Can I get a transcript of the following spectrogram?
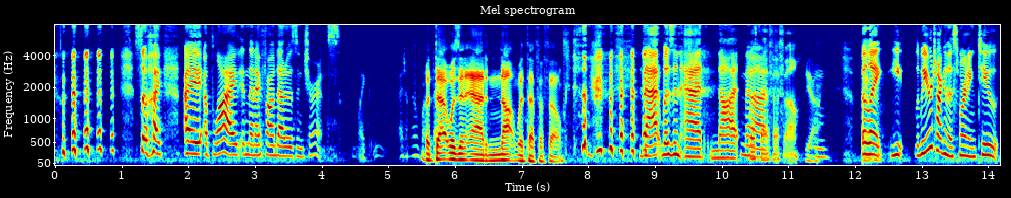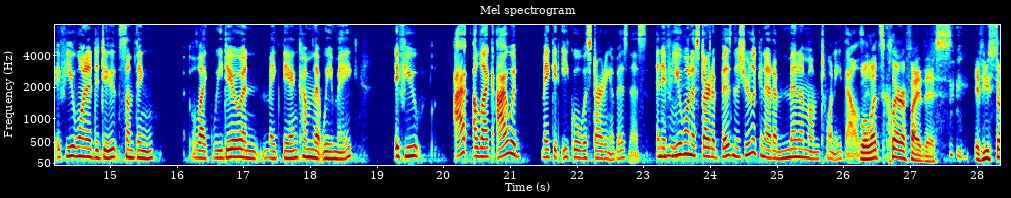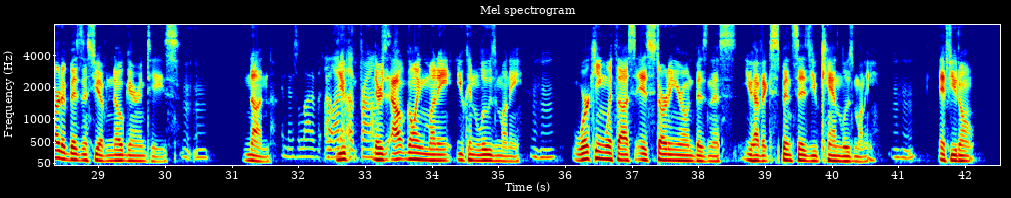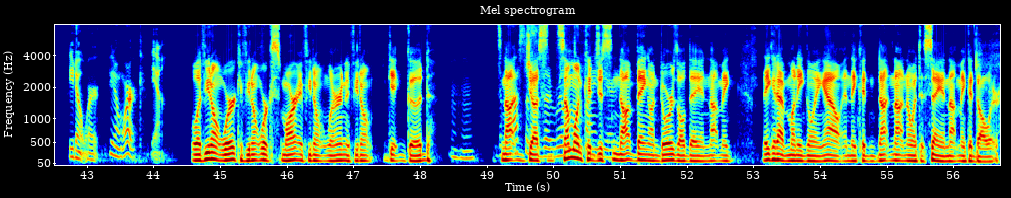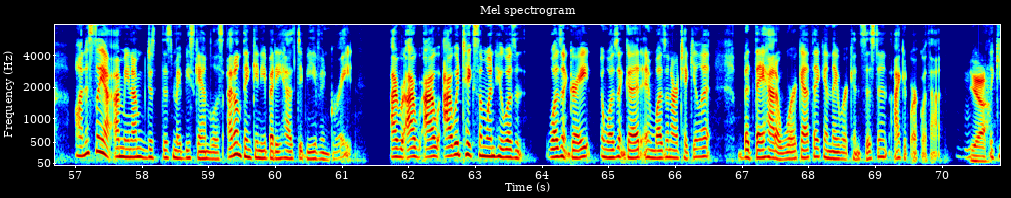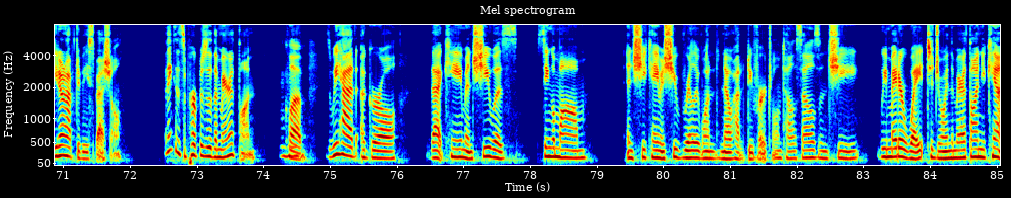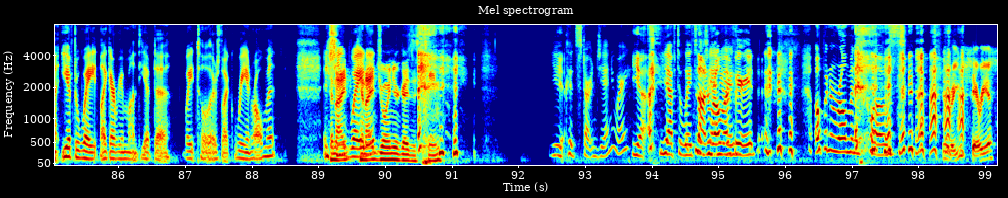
so I I applied, and then I found out it was insurance. I'm like, ooh, I don't know about but that was an ad not with FFL. That was an ad not Not. with FFL. Yeah. Mm. But like you we were talking this morning too, if you wanted to do something like we do and make the income that we make, if you I like I would make it equal with starting a business. And if Mhm. you want to start a business, you're looking at a minimum 20,000. Well, let's clarify this. if you start a business, you have no guarantees. Mm-mm. None. and there's a lot of A lot You- of upfront. There's outgoing money. You can lose money. hmm Working with us is starting your own business. You have expenses. You can lose money hmm if you don't. If you don't work. if you don't work. Yeah. Well, if you don't work, if you don't work smart, if you don't learn, if you don't get good, hmm it's The not just really someone could just here. not bang on doors all day and not make. They could have money going out and they could not not know what to say and not make a dollar. Honestly, I, I mean, I'm just, this may be scandalous. I don't think anybody has to be even great. I, I, I, I would take someone who wasn't wasn't great and wasn't good and wasn't articulate, but they had a work ethic and they were consistent. I could work with that. Mhm. Yeah. Like you don't have to be special. I think it's the purpose of the marathon Mhm. club. Is we had a girl that came and she was single mom and she came and she really wanted to know how to do virtual and telesales and she we made her wait to join the marathon. You can't you have to wait like every month. You have to wait till there's like re-enrollment. And Can she I waited. can I join your guys' team? You Yeah. could start in January. yeah. You have to wait It's till not enrollment period. Open enrollment is closed. Are you serious?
